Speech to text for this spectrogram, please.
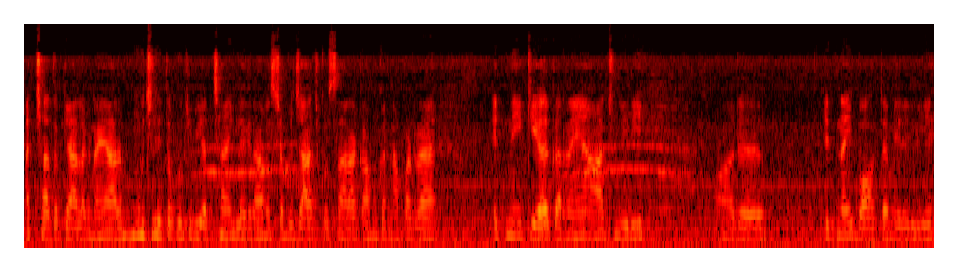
अच्छा तो क्या लगना यार? मुझे तो कुछ भी अच्छा नहीं लग रहा. मिस्टर बजाज को सारा काम करना पड़ रहा है. इतनी केयर कर रहे हैं आज मेरी. और, इतना ही बहुत है मेरे लिए.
